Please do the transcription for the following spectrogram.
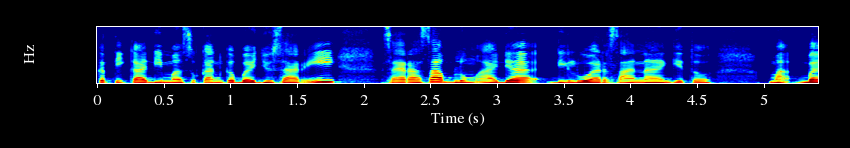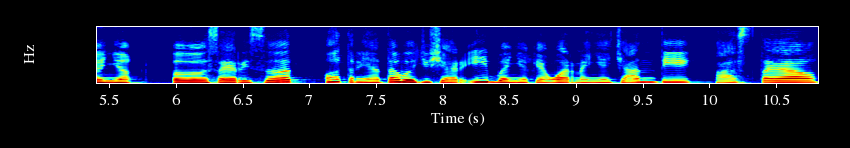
ketika dimasukkan ke baju sari, saya rasa belum ada di luar sana gitu. Banyak uh, saya riset, oh ternyata baju syari banyak yang warnanya cantik, pastel,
